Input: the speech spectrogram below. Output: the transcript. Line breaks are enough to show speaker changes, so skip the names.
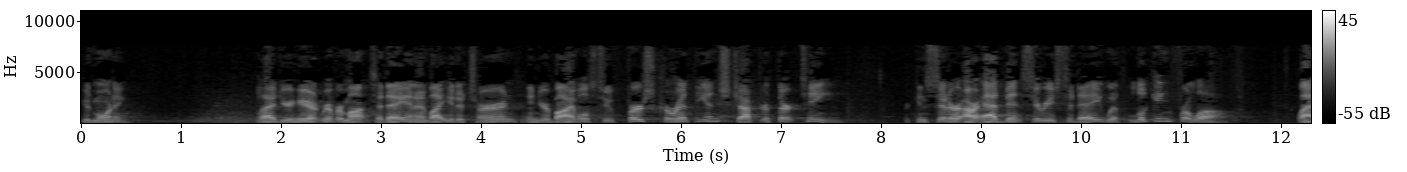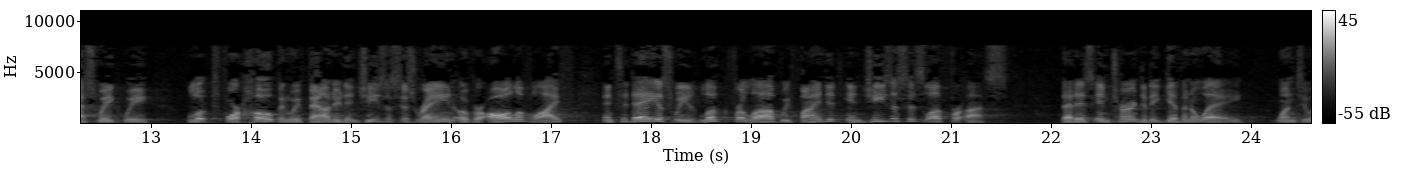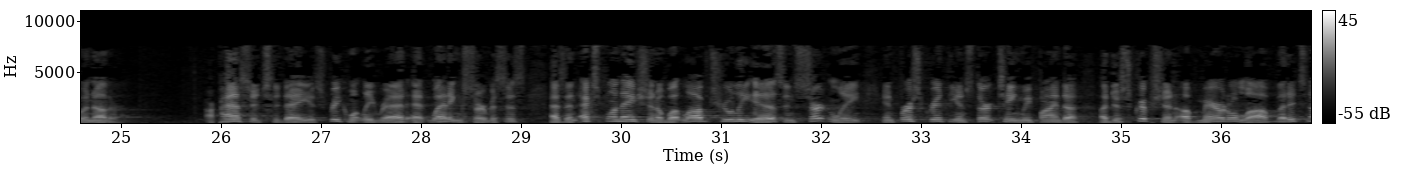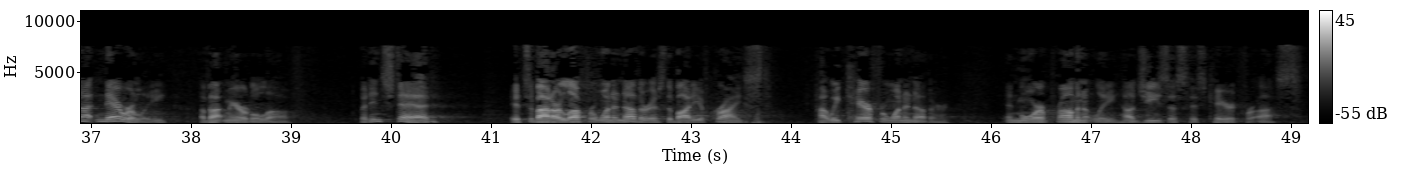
Good morning. Glad you're here at Rivermont today, and I invite you to turn in your Bibles to 1 Corinthians chapter 13. We consider our Advent series today with Looking for Love. Last week we looked for hope, and we found it in Jesus' reign over all of life. And today, as we look for love, we find it in Jesus' love for us, that is in turn to be given away one to another. Our passage today is frequently read at wedding services as an explanation of what love truly is, and certainly in 1 Corinthians 13 we find a, a, description of marital love, but it's not narrowly about marital love. But instead, it's about our love for one another as the body of Christ, how we care for one another, and more prominently, how Jesus has cared for us.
